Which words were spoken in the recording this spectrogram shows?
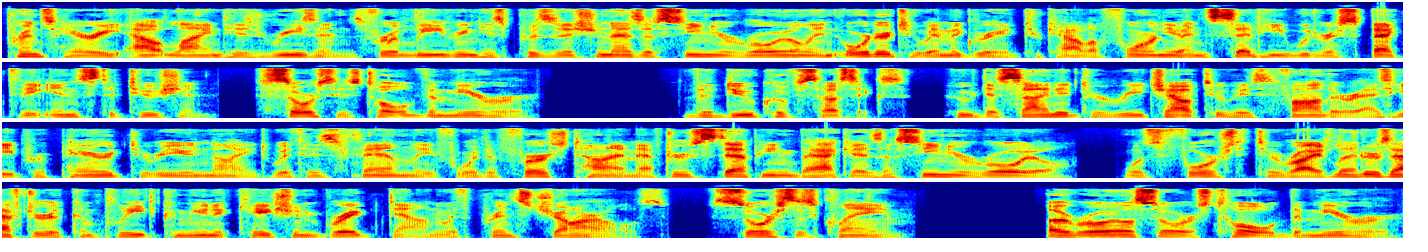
Prince Harry outlined his reasons for leaving his position as a senior royal in order to emigrate to California and said he would respect the institution, sources told The Mirror. The Duke of Sussex, who decided to reach out to his father as he prepared to reunite with his family for the first time after stepping back as a senior royal, was forced to write letters after a complete communication breakdown with Prince Charles, sources claim. A royal source told The Mirror,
